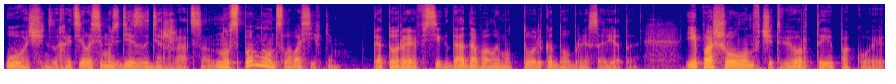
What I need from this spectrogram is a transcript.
очень захотелось ему здесь задержаться, но вспомнил он слова Сивки которая всегда давала ему только добрые советы. И пошел он в четвертые покои.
